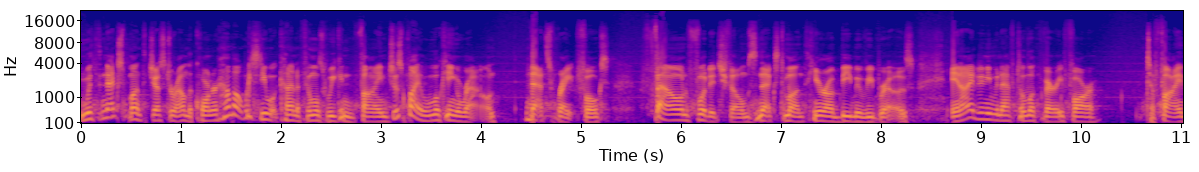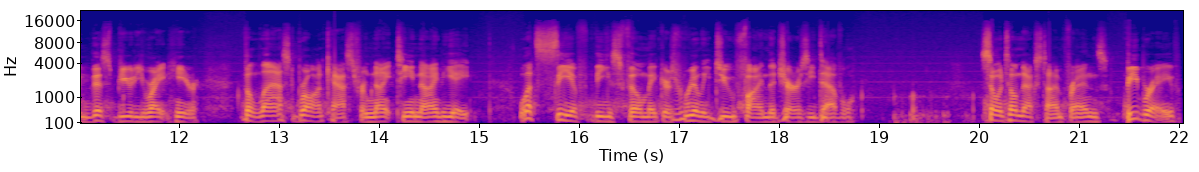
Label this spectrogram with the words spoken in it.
with next month just around the corner, how about we see what kind of films we can find just by looking around? That's right, folks. Found footage films next month here on B Movie Bros. And I didn't even have to look very far to find this beauty right here the last broadcast from 1998. Let's see if these filmmakers really do find the Jersey Devil. So until next time, friends, be brave,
